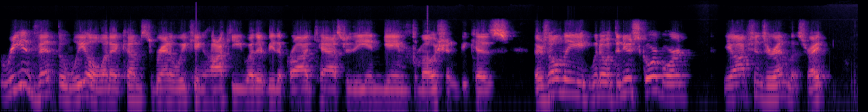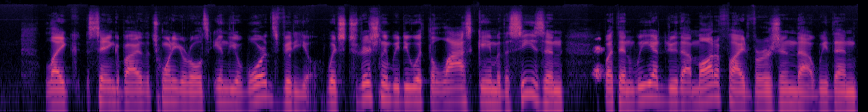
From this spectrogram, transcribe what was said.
reinvent the wheel when it comes to Brandon Wheat King hockey, whether it be the broadcast or the in-game promotion, because there's only you know with the new scoreboard, the options are endless, right? Like saying goodbye to the 20 year olds in the awards video, which traditionally we do with the last game of the season, but then we had to do that modified version that we then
